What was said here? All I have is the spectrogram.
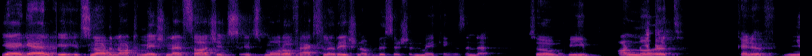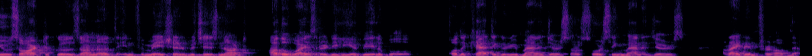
Yeah again it's not an automation as such. It's it's more of acceleration of decision making isn't it? So we unearth kind of news articles unearth information which is not otherwise readily available for the category managers or sourcing managers right in front of them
